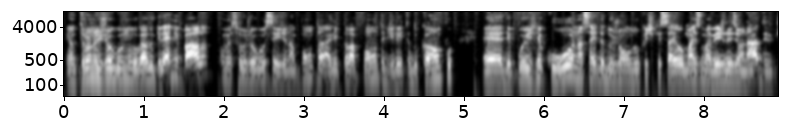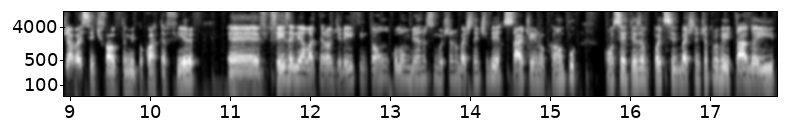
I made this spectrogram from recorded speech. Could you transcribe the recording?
entrou no jogo no lugar do Guilherme Bala, começou o jogo, ou seja, na ponta, ali pela ponta direita do campo, é, depois recuou na saída do João Lucas, que saiu mais uma vez lesionado e já vai ser de falta também para quarta-feira. É, fez ali a lateral direita, então um colombiano se mostrando bastante versátil aí no campo, com certeza pode ser bastante aproveitado aí,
